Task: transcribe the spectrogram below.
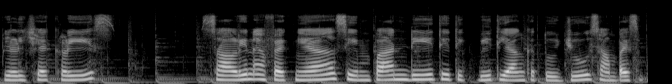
Pilih checklist. Salin efeknya simpan di titik bit yang ke-7 sampai 10.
